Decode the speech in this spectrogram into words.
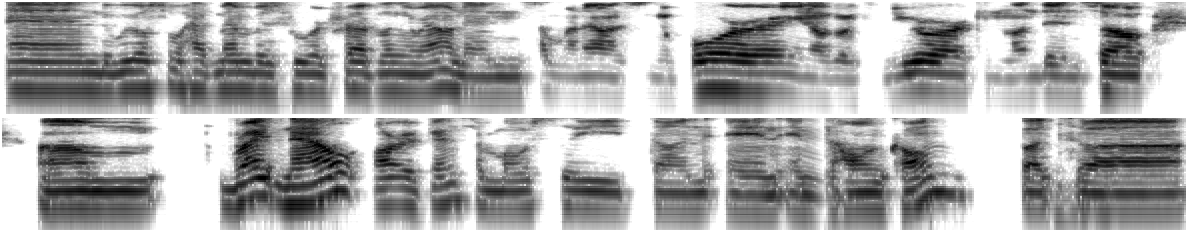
and we also have members who are traveling around and someone out in Singapore, you know, going to New York and London. So um, right now, our events are mostly done in, in Hong Kong. But mm-hmm. uh,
